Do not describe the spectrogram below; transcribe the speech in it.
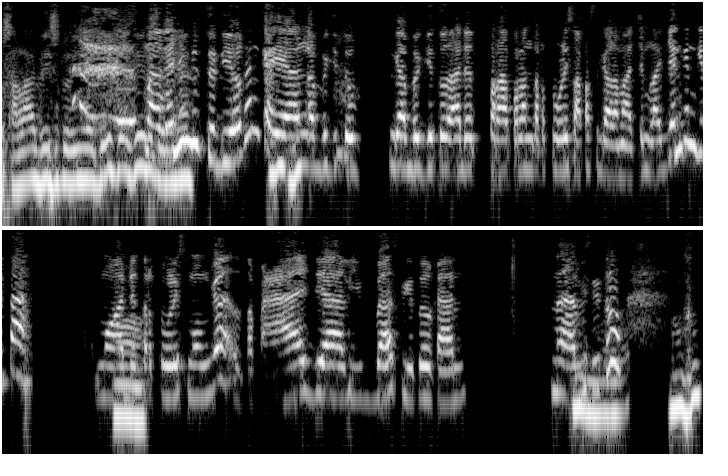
Salah di studionya juga sih Makanya di studio kan kayak nggak begitu nggak begitu ada peraturan tertulis apa segala macam. Lagian kan kita mau ada Oh. tertulis mau enggak tetap aja libas gitu kan nah habis Hmm. itu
